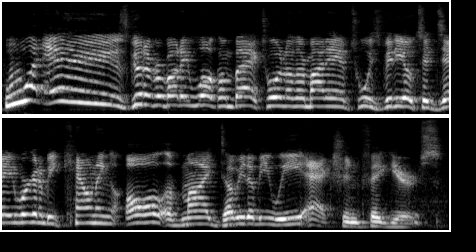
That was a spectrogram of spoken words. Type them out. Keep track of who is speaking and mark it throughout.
Speaker 1: What is good everybody? Welcome back to another My Damn Toys video. Today we're going to be counting all of my WWE action figures.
